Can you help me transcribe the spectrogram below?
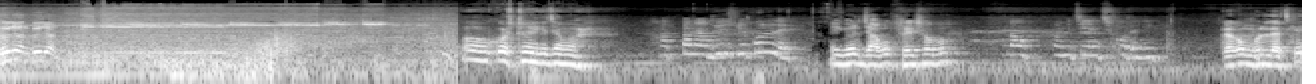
দুজন দুজন। ও কষ্ট হয়ে গেছে আমার। এইবার যাব ফ্রেশ হব। চেঞ্জ করে কীরকম ঘুরলে আজকে?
